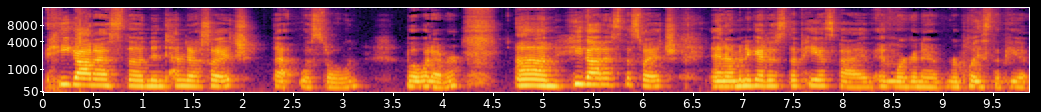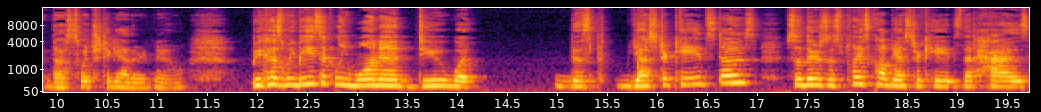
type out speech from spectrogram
he got us the Nintendo Switch that was stolen, but whatever. Um, he got us the Switch, and I'm gonna get us the PS5, and we're gonna replace the P- the Switch together now, because we basically want to do what this Yestercades does. So there's this place called Yestercades that has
